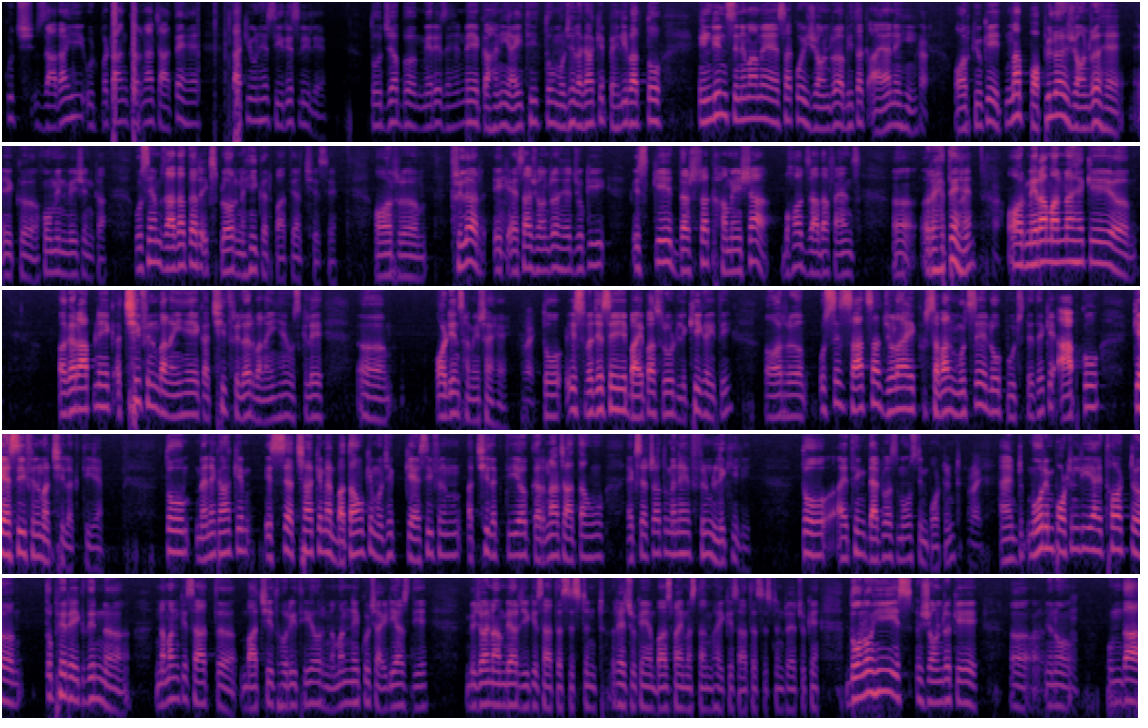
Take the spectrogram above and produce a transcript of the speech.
कुछ ज़्यादा ही उठपटांग करना चाहते हैं ताकि उन्हें सीरियसली लें तो जब मेरे जहन में ये कहानी आई थी तो मुझे लगा कि पहली बात तो इंडियन सिनेमा में ऐसा कोई जॉनर अभी तक आया नहीं हाँ। और क्योंकि इतना पॉपुलर जॉनर है एक होम इन्वेशन का उसे हम ज़्यादातर एक्सप्लोर नहीं कर पाते अच्छे से और थ्रिलर एक हम्म। ऐसा जॉनर है जो कि इसके दर्शक हमेशा बहुत ज़्यादा फैंस रहते हैं और मेरा मानना है कि अगर आपने एक अच्छी फ़िल्म बनाई है एक अच्छी थ्रिलर बनाई है उसके लिए ऑडियंस हमेशा है। Right. तो इस वजह से ये बाईपास रोड लिखी गई थी और उससे साथ साथ जुड़ा एक सवाल मुझसे लोग पूछते थे कि आपको कैसी फ़िल्म अच्छी लगती है? तो मैंने कहा कि इससे अच्छा कि मैं बताऊँ कि मुझे कैसी फ़िल्म अच्छी लगती है और करना चाहता हूँ एक्सेट्रा तो मैंने फ़िल्म लिखी ली। तो I think that was most important and more importantly I thought तो फिर एक दिन uh, नमन के साथ uh, बातचीत हो रही थी और नमन ने कुछ आइडियाज़ दिए। विजय नाम्बियार जी के साथ असिस्टेंट रह चुके हैं बास भाई मस्तान भाई के साथ असिस्टेंट रह चुके हैं। दोनों ही इस जॉनर के यू नो उम्दा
